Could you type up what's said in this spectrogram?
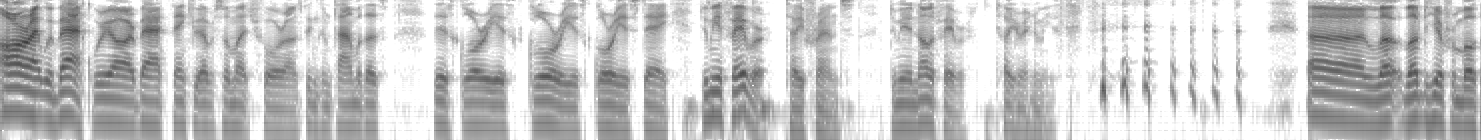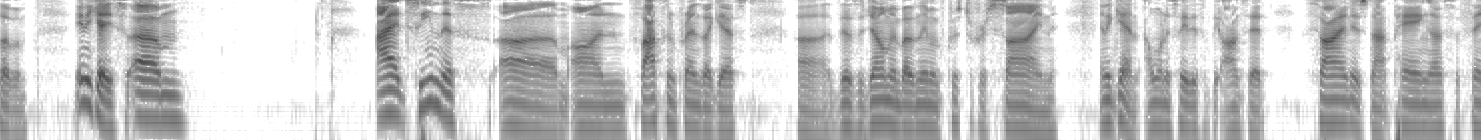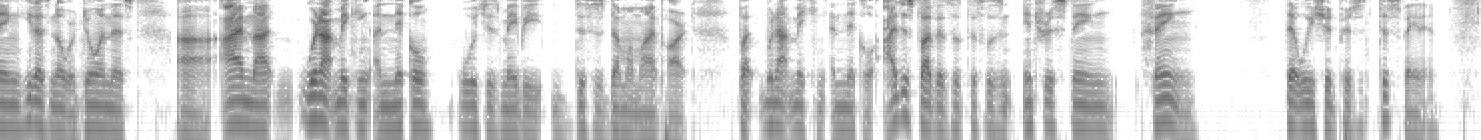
All right, we're back. We are back. Thank you ever so much for uh, spending some time with us this glorious, glorious, glorious day. Do me a favor, tell your friends. Do me another favor, tell your enemies. uh, lo- love to hear from both of them. In Any case, um, I had seen this um, on Fox and Friends, I guess. Uh, there's a gentleman by the name of Christopher Sign. And again, I want to say this at the onset Sign is not paying us a thing. He doesn't know we're doing this. Uh, I'm not. We're not making a nickel, which is maybe this is dumb on my part, but we're not making a nickel. I just thought this this was an interesting thing that we should participate in.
